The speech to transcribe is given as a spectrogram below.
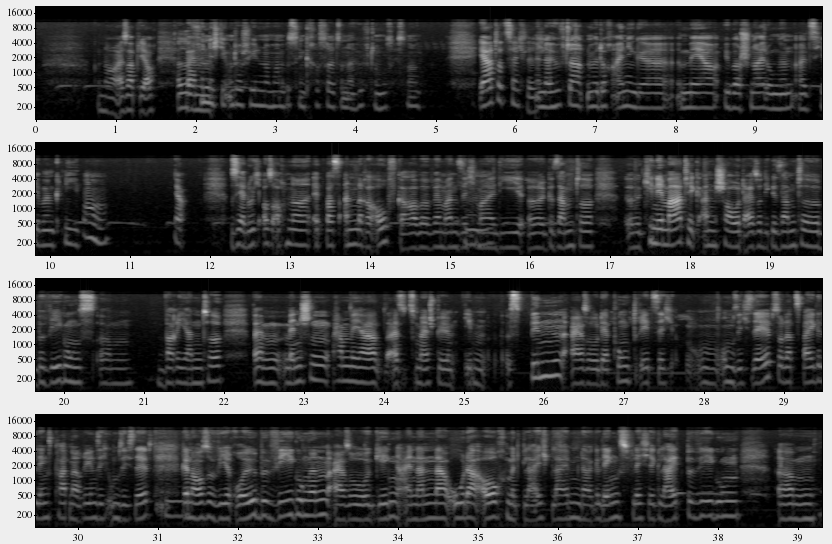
Genau, also habt ihr auch. Also finde ich die Unterschiede nochmal ein bisschen krasser als in der Hüfte, muss ich sagen. Ja, tatsächlich. In der Hüfte hatten wir doch einige mehr Überschneidungen als hier beim Knie. Mhm. Ja. Das ist ja durchaus auch eine etwas andere Aufgabe, wenn man sich mal die äh, gesamte äh, Kinematik anschaut, also die gesamte Bewegungs. Ähm, Variante. Beim Menschen haben wir ja also zum Beispiel eben Spin, also der Punkt dreht sich um, um sich selbst oder zwei Gelenkspartner drehen sich um sich selbst, genauso wie Rollbewegungen, also gegeneinander oder auch mit gleichbleibender Gelenksfläche Gleitbewegungen. Ähm,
